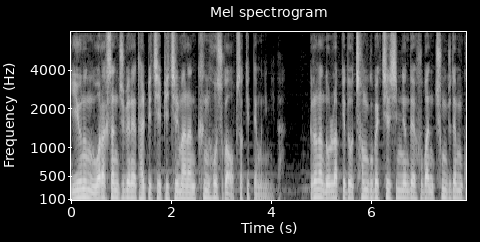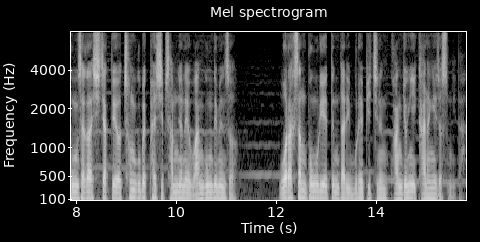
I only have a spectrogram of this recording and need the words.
이유는 월악산 주변에 달빛이 비칠 만한 큰 호수가 없었기 때문입니다. 그러나 놀랍게도 1970년대 후반 충주댐 공사가 시작되어 1983년에 완공되면서 월악산 봉우리에 뜬 달이 물에 비치는 광경이 가능해졌습니다.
